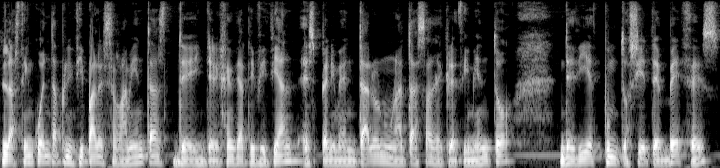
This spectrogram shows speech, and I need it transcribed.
Las 50 principales herramientas de inteligencia artificial experimentaron una tasa de crecimiento de 10.7 veces,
